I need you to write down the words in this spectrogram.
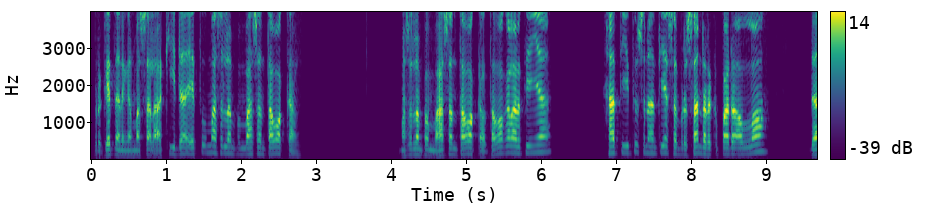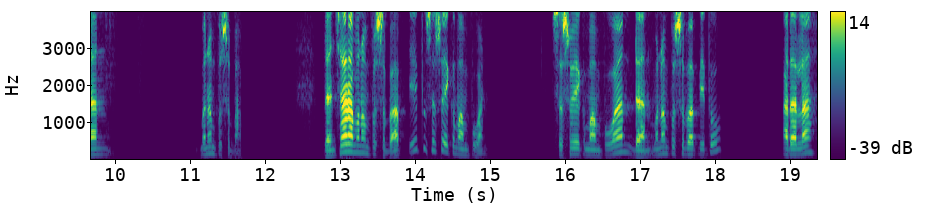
berkaitan dengan masalah akidah itu masalah pembahasan tawakal. Masalah pembahasan tawakal. Tawakal artinya hati itu senantiasa bersandar kepada Allah dan menempuh sebab. Dan cara menempuh sebab yaitu sesuai kemampuan. Sesuai kemampuan dan menempuh sebab itu adalah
